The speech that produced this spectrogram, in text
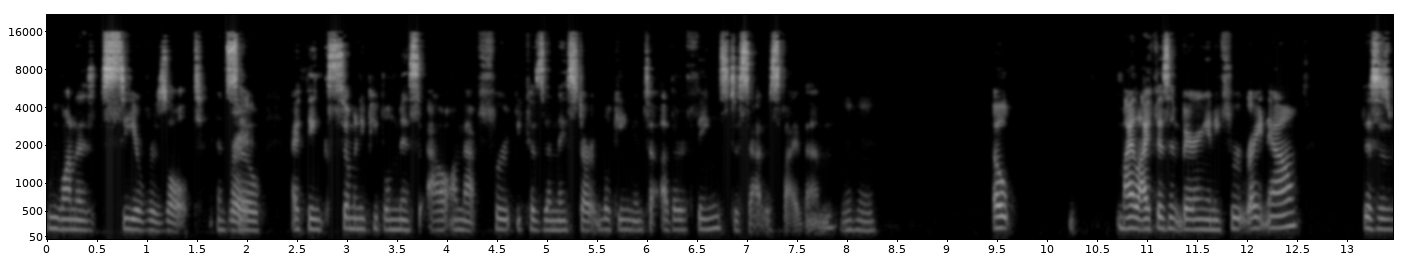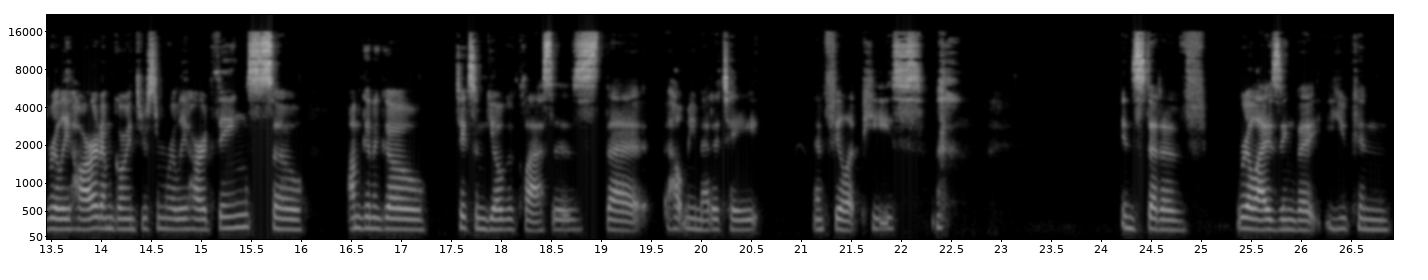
we want to see a result and so i think so many people miss out on that fruit because then they start looking into other things to satisfy them mm-hmm. oh, my life isn't bearing any fruit right now. This is really hard. I'm going through some really hard things. So I'm going to go take some yoga classes that help me meditate and feel at peace instead of realizing that you can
